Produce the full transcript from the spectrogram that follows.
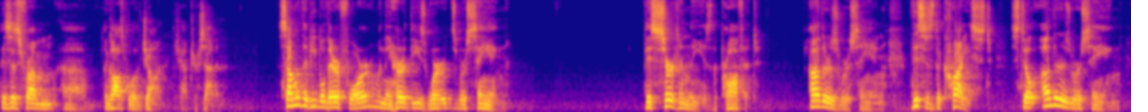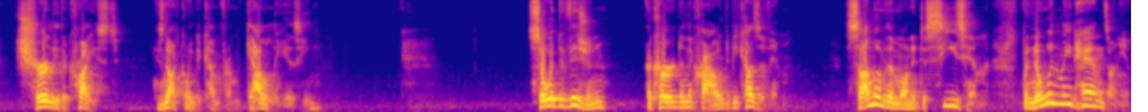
This is from um, the Gospel of John, chapter 7. Some of the people, therefore, when they heard these words, were saying, This certainly is the prophet. Others were saying, This is the Christ. Still others were saying, Surely the Christ is not going to come from Galilee, is he? So a division occurred in the crowd because of him. Some of them wanted to seize him, but no one laid hands on him.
